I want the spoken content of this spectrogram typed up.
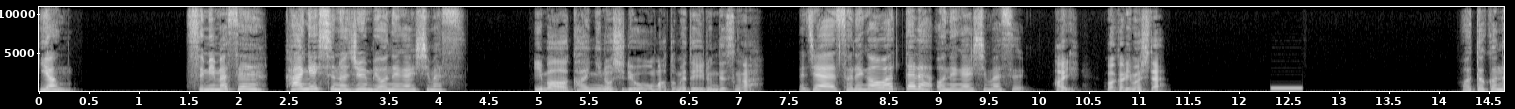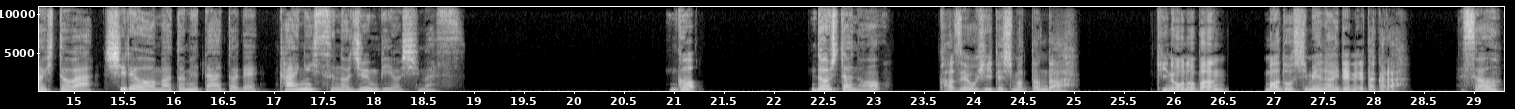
4すみません。会議室の準備お願いします。今、会議の資料をまとめているんですが。じゃあそれが終わったらお願いします。はい、わかりました。男の人は資料をまとめた後で会議室の準備をします。5どうしたの？風邪をひいてしまったんだ。昨日の晩、窓閉めないで寝たから。そう、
